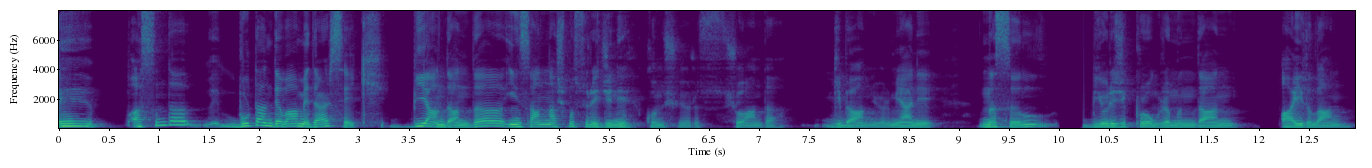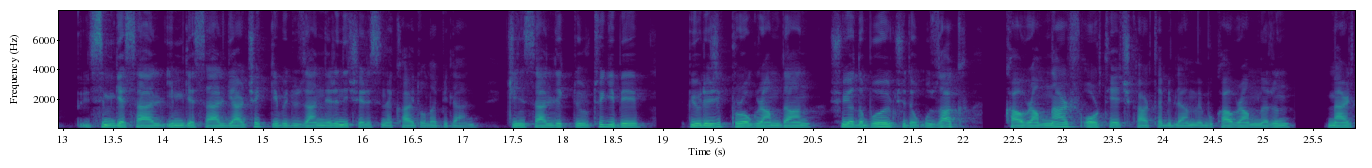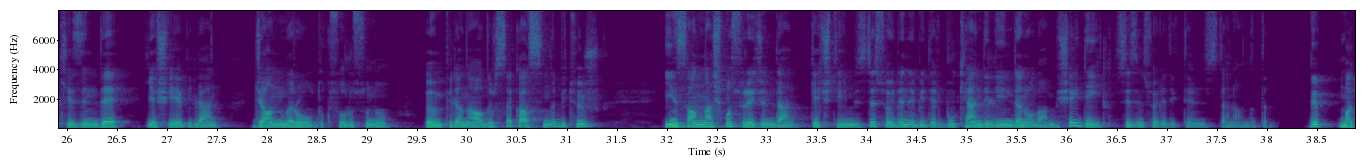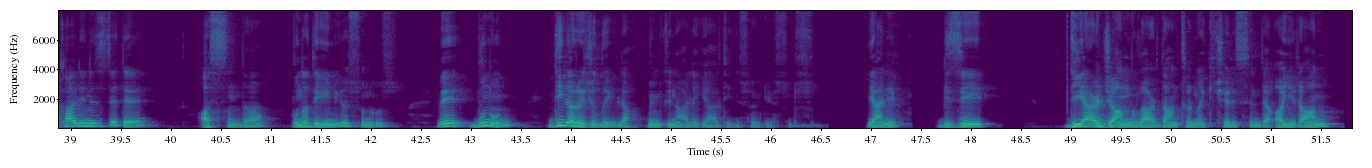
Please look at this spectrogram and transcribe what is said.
Ee, aslında buradan devam edersek bir yandan da insanlaşma sürecini konuşuyoruz şu anda gibi anlıyorum. Yani nasıl biyolojik programından ayrılan, simgesel, imgesel, gerçek gibi düzenlerin içerisine kaydolabilen, cinsellik, dürtü gibi biyolojik programdan şu ya da bu ölçüde uzak kavramlar ortaya çıkartabilen ve bu kavramların merkezinde yaşayabilen canlılar olduk sorusunu ön plana alırsak aslında bir tür insanlaşma sürecinden geçtiğimizde söylenebilir. Bu kendiliğinden olan bir şey değil sizin söylediklerinizden anladım. Ve makalenizde de aslında buna değiniyorsunuz ve bunun dil aracılığıyla mümkün hale geldiğini söylüyorsunuz. Yani bizi diğer canlılardan tırnak içerisinde ayıran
